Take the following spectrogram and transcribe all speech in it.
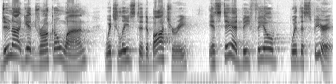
Do not get drunk on wine, which leads to debauchery. Instead, be filled with the Spirit.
